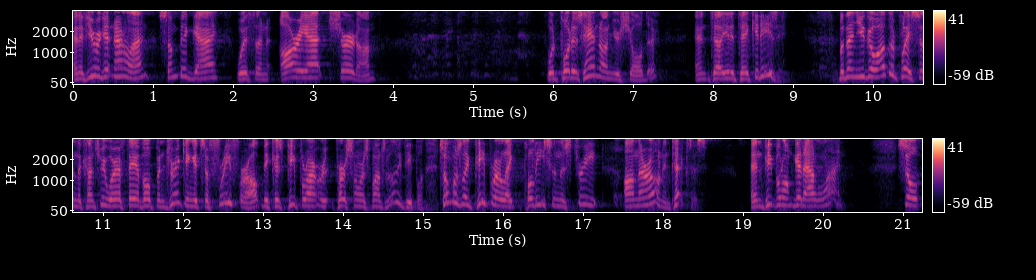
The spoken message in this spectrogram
And if you were getting out of line, some big guy with an Ariat shirt on would put his hand on your shoulder and tell you to take it easy. But then you go other places in the country where if they have open drinking, it's a free for all because people aren't personal responsibility people. It's almost like people are like police in the street on their own in Texas. And people don't get out of line. So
